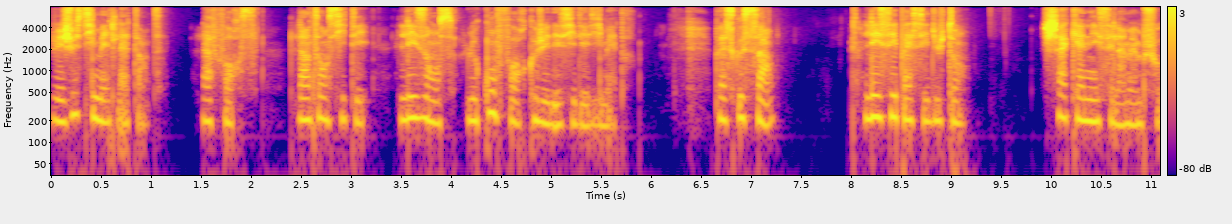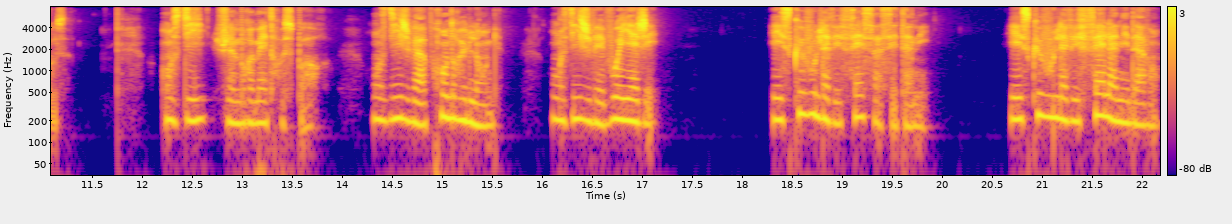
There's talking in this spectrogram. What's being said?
je vais juste y mettre la teinte, la force, l'intensité, l'aisance, le confort que j'ai décidé d'y mettre. Parce que ça, laisser passer du temps. Chaque année, c'est la même chose. On se dit, je vais me remettre au sport. On se dit, je vais apprendre une langue. On se dit, je vais voyager. Et est-ce que vous l'avez fait ça cette année? Et est-ce que vous l'avez fait l'année d'avant?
